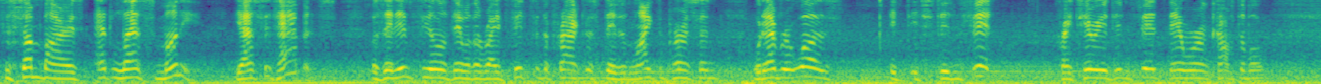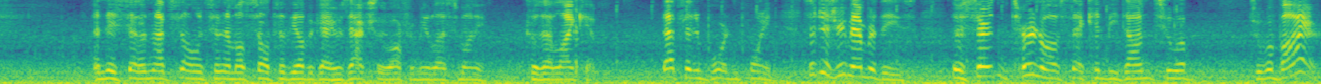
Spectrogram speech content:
to some buyers at less money. Yes, it happens because they didn't feel that they were the right fit for the practice, they didn't like the person, whatever it was, it, it just didn't fit. Criteria didn't fit, they were uncomfortable. And they said, I'm not selling to them, I'll sell to the other guy who's actually offering me less money because I like him. That's an important point. So just remember these. There's certain turnoffs that can be done to a to a buyer.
